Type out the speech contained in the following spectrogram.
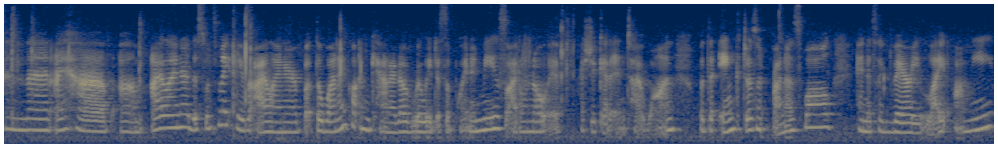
and then I have um, eyeliner. This one's my favorite eyeliner, but the one I got in Canada really disappointed me, so I don't know if I should get it in Taiwan. But the ink doesn't run as well, and it's like very light on me.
